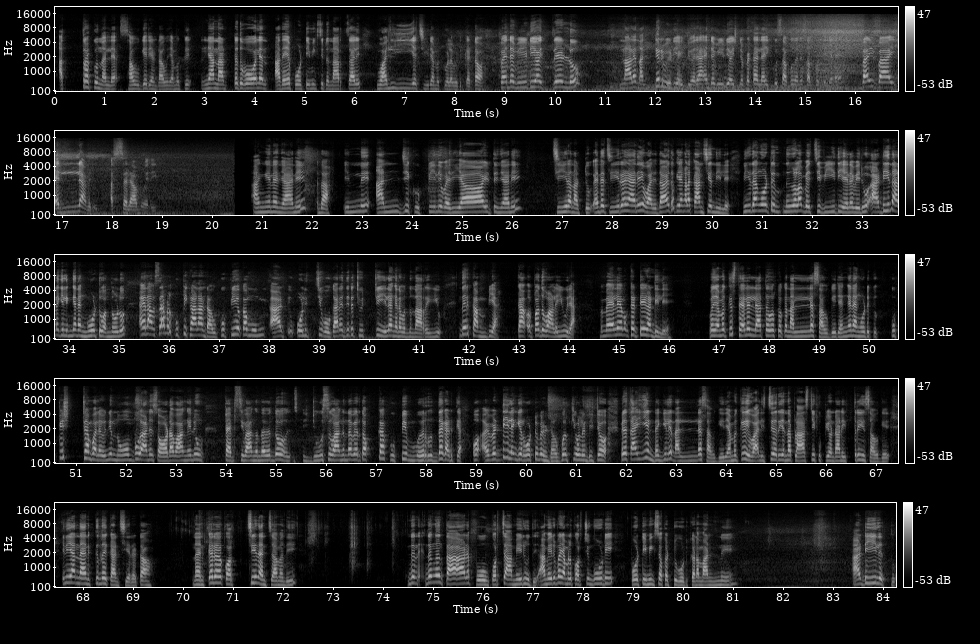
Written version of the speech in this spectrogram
അത്രക്കും നല്ല സൗകര്യം ഉണ്ടാവും. നമുക്ക് ഞാൻ നട്ടതുപോലെ അതേ പൊട്ടി മിക്സ് ഇട്ട് നിറച്ചാൽ വലിയ ചീര നമുക്ക് വിളവെടുക്കട്ടോ കേട്ടോ അപ്പോൾ എന്റെ വീഡിയോ ഇത്രയേ ഉള്ളൂ. നാളെ നല്ലൊരു വീഡിയോ ആയിട്ട് വരാം. എന്റെ വീഡിയോ ഇഷ്ടപ്പെട്ട ലൈക്കും സബ് തന്നെ സപ്പോർട്ട് ചെയ്യണേ. ബൈ ബൈ എല്ലാവരും. അസ്സലാമു അലൈക്കും. അങ്ങനെ ഞാൻ ഇതാ ഇന്ന് അഞ്ച് കുപ്പിയിൽ വരിയായിട്ട് ഞാൻ ചീര നട്ടു. എന്റെ ചീര ഞാൻ വലുതായതൊക്കെ ഞങ്ങളെ കാണിച്ചു തന്നില്ലേ? നീ ഇതങ്ങോട്ട് നീളം വെച്ച് വീതി ഇല വരൂ. അടിയിൽ നിന്നാണെങ്കിൽ ഇങ്ങനെ ഇങ്ങോട്ട് വന്നോളൂ. അങ്ങനെ അവസാനം നമ്മൾ കുപ്പി കാണാണ്ടാവും. കുപ്പിയൊക്കെ മു ഒളിച്ചു പോകും. കാരണം ഇതിന്റെ ചുറ്റിയിൽ അങ്ങനെ വന്ന് നിറയൂ. ഇതൊരു കമ്പിയാ. അപ്പം അത് വളയൂര. മേലെ കെട്ടിയ കണ്ടില്ലേ? അപ്പോൾ നമുക്ക് സ്ഥലമില്ലാത്തവർക്കൊക്കെ നല്ല സൗകര്യം. എങ്ങനെ അങ്ങോട്ട് കുപ്പി ഇഷ്ടം പോലെ ഇനി നോമ്പ് സോഡ വാങ്ങലും പെപ്സി വാങ്ങുന്നവരതോ ജ്യൂസ് വാങ്ങുന്നവരതോ ഒക്കെ കുപ്പി വെറുതെ കിടക്കുക. ഓ എവിടെയില്ലെങ്കിൽ റോട്ടുമേലുണ്ടാവും പെറുക്കിയോളുണ്ടിട്ടോ പിന്നെ തൈ ഉണ്ടെങ്കിൽ നല്ല സൗകര്യം. നമുക്ക് വലിച്ചെറിയുന്ന പ്ലാസ്റ്റിക് കുപ്പി കൊണ്ടാണ് ഇത്രയും സൗകര്യം. ഇനി ഞാൻ നനക്കുന്നത് കാണിച്ചു തരാം കേട്ടോ നനക്കലോ കുറച്ച് നനച്ചാൽ മതി. ഇത് ഇതങ്ങ് താഴെ പോവും. കുറച്ച് അമരും ഇത്. അമരുമ്പോൾ നമ്മൾ കുറച്ചും കൂടി പോട്ടി മിക്സൊക്കെ ഇട്ട് കൊടുക്കണം മണ്ണ്. അടിയിലെത്തും.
